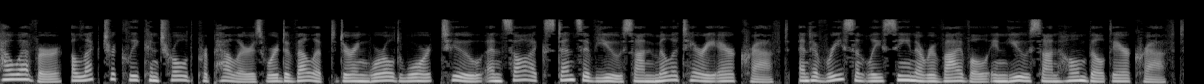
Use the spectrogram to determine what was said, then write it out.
However, electrically controlled propellers were developed during World War II and saw extensive use on military aircraft, and have recently seen a revival in use on home-built aircraft.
